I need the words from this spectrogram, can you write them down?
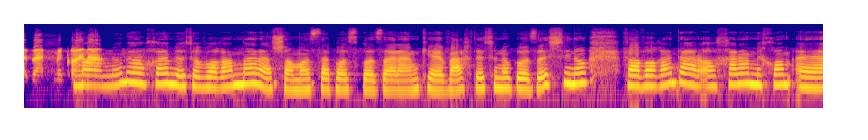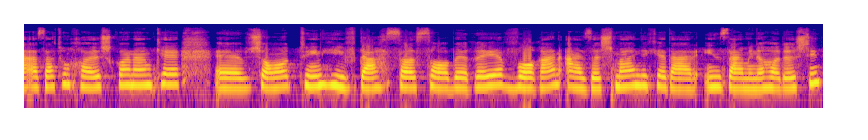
ازت می‌کنم. ممنونم خواهیم دکتر. واقعا من از شما سپاس گذارم که وقتتون رو گذاشتین و, و واقعا در آخرم می‌خوام ازتون خواهش کنم که شما تو این 17 سال سابقه واقعا ارزشمندی که در این زمینه ها داشتین.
